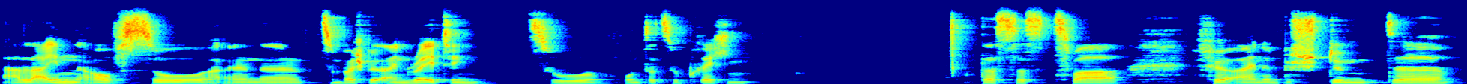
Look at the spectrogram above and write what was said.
allein auf so eine, zum Beispiel ein Rating zu runterzubrechen. Dass das zwar für eine bestimmte,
